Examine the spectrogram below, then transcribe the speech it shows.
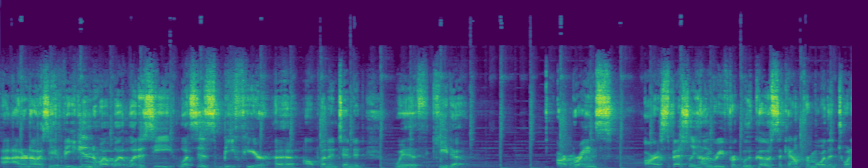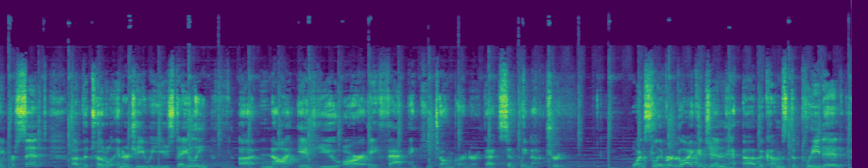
I, don't know. Is he a vegan? What what what is he? What's his beef here? all pun intended with keto. Our brains are especially hungry for glucose, account for more than 20% of the total energy we use daily. Uh, not if you are a fat and ketone burner. That's simply not true. Once liver glycogen uh, becomes depleted,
